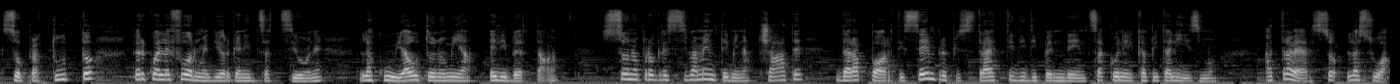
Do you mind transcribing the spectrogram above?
soprattutto per quelle forme di organizzazione la cui autonomia e libertà sono progressivamente minacciate da rapporti sempre più stretti di dipendenza con il capitalismo, attraverso la sua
